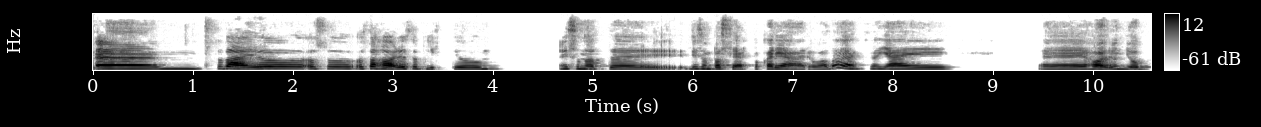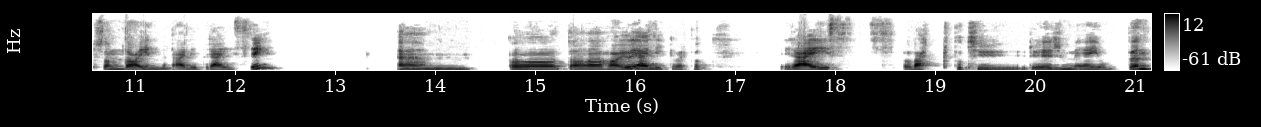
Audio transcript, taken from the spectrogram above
eh, så det er jo Og så har det så blitt jo sånn at eh, liksom basert på karriere òg, da. Jeg eh, har jo en jobb som da innebærer litt reising. Um, og da har jo jeg likevel fått reist og vært på turer med jobben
